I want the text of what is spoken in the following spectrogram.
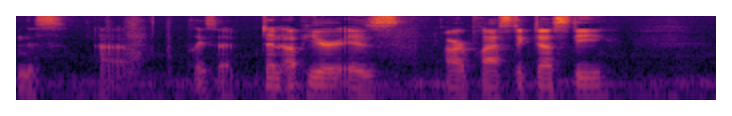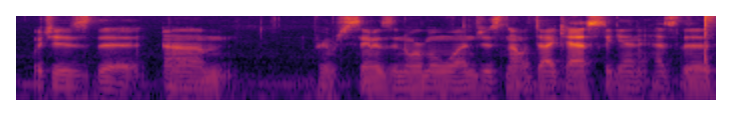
in this uh, playset. And up here is our plastic dusty, which is the um, pretty much the same as the normal one, just not with die cast. Again, it has the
